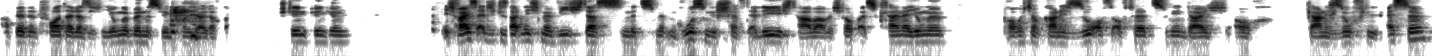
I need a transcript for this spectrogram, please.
hab ja den Vorteil, dass ich ein Junge bin, deswegen konnte ich halt auch stehen pinkeln. Ich weiß ehrlich gesagt nicht mehr, wie ich das mit, mit einem großen Geschäft erledigt habe, aber ich glaube, als kleiner Junge brauche ich auch gar nicht so oft auf Toilette zu gehen, da ich auch gar nicht so viel esse.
